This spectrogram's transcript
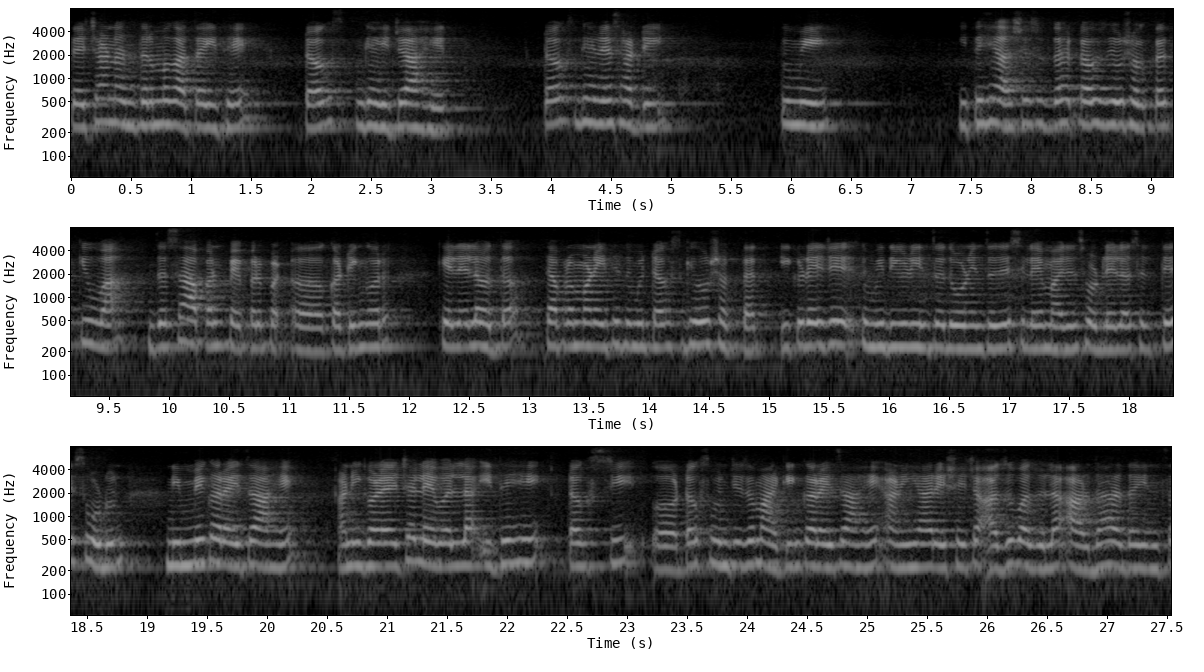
त्याच्यानंतर मग आता इथे टक्स घ्यायचे आहेत. टक्स घेण्यासाठी तुम्ही इथे हे असे सुद्धा टक्स घेऊ शकतात किंवा जसं आपण पेपर प कटिंगवर केलेलं होतं. त्याप्रमाणे इथे तुम्ही टक्स घेऊ शकतात. इकडे जे तुम्ही दीड इंच दोन इंच जे सिलाई मार्जिन सोडलेलं असेल ते सोडून निम्मे करायचं आहे. आणि गळ्याच्या लेवलला इथेही टक्सची टक्स उंचीचं मार्किंग करायचं आहे. आणि ह्या रेषेच्या आजूबाजूला अर्धा अर्धा इंच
